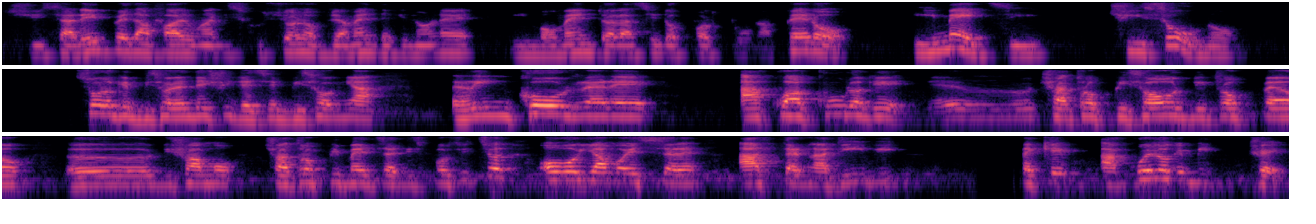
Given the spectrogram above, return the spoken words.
Ci sarebbe da fare una discussione, ovviamente, che non è il momento e la sede opportuna, però i mezzi ci sono, solo che bisogna decidere se bisogna rincorrere a qualcuno che eh, ha troppi soldi, troppe, eh, diciamo, ha troppi mezzi a disposizione o vogliamo essere alternativi? Perché a quello che mi, cioè,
